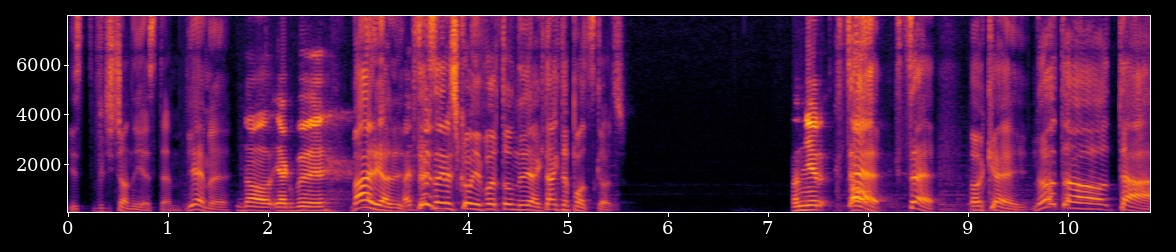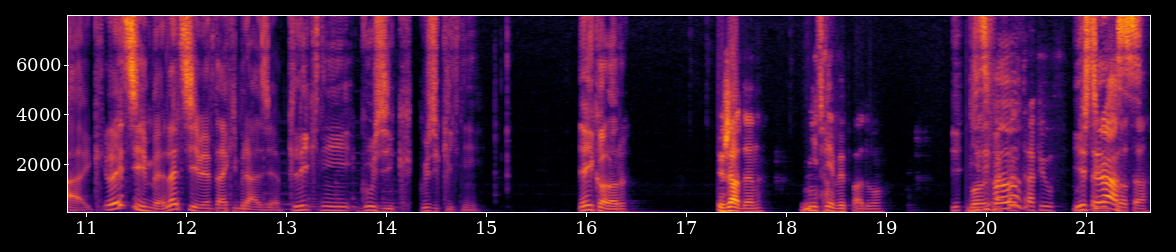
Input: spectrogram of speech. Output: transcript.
Jest, wyciszony jestem. Wiemy. No, jakby... Marian, Ale- chcesz zagrać koło niefortuny? Jak tak, to podskocz. On nie... Chcę! Chcę! Okej, no to tak. Lecimy, lecimy w takim razie. Kliknij guzik. Guzik kliknij. Jaki kolor? Żaden. Nic nie wypadło. I- Bo Nic nie akurat wpadło? trafił w Jeszcze raz! slota.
